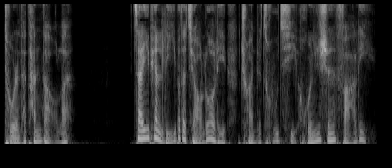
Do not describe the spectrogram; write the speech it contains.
突然，他瘫倒了，在一片篱笆的角落里喘着粗气，浑身乏力。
